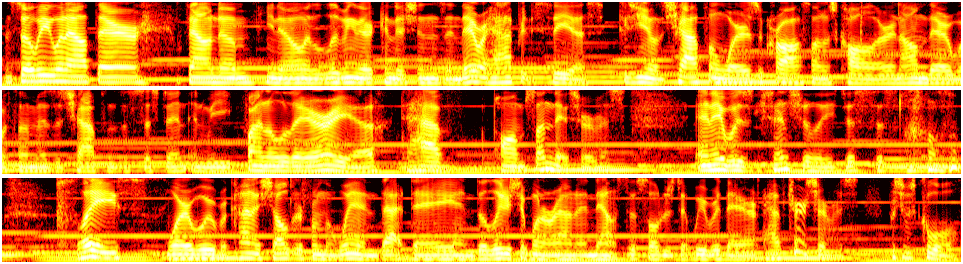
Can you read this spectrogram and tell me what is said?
And so we went out there, found them, you know, and living their conditions, and they were happy to see us because, you know, the chaplain wears a cross on his collar, and I'm there with them as a chaplain's assistant, and we find a little area to have a Palm Sunday service. And it was essentially just this little place where we were kind of sheltered from the wind that day, and the leadership went around and announced to the soldiers that we were there to have church service, which was cool.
